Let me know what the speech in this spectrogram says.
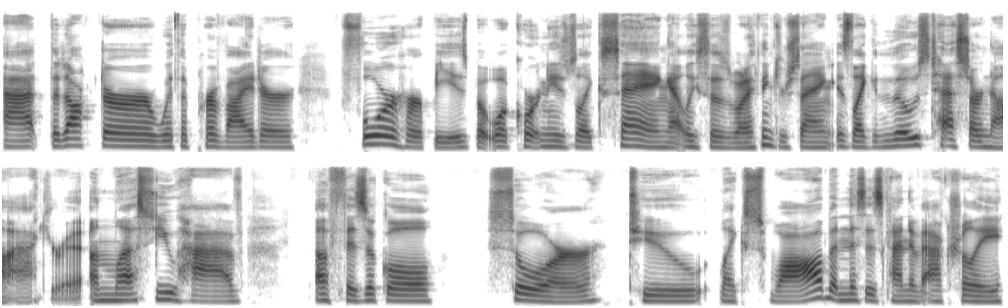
at the doctor with a provider for herpes. But what Courtney's like saying, at least is what I think you're saying, is like those tests are not accurate unless you have a physical sore to like swab. And this is kind of actually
